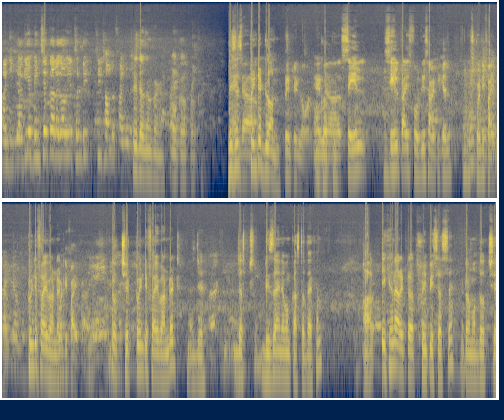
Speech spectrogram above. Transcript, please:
हाँ जी आगे ये बिनसे का लगा हुआ ये thirty three thousand final three thousand final okay okay okay this is And, uh, printed lawn printed lawn and Okay, okay. uh, sale sale price for this article is 2500 twenty five hundred 2500 এটা হচ্ছে টোয়েন্টি ফাইভ হান্ড্রেড যে জাস্ট ডিজাইন এবং কাজটা দেখেন আর এখানে আরেকটা থ্রি পিস আছে এটার মধ্যে হচ্ছে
